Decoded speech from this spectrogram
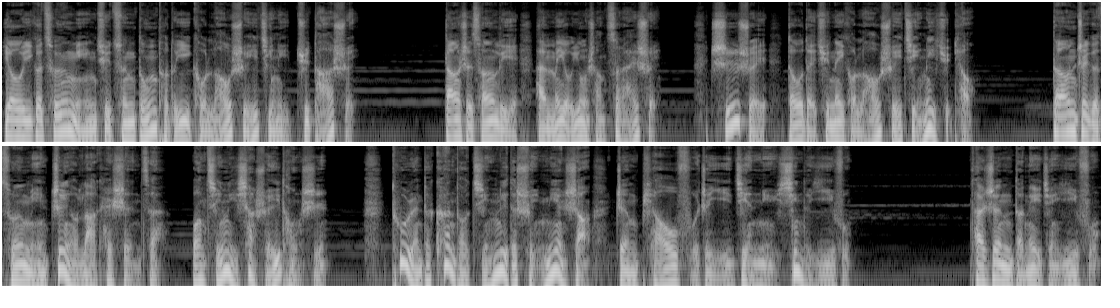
有一个村民去村东头的一口老水井里去打水。当时村里还没有用上自来水，吃水都得去那口老水井里去挑。当这个村民正要拉开绳子往井里下水桶时，突然，他看到井里的水面上正漂浮着一件女性的衣服。他认得那件衣服，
